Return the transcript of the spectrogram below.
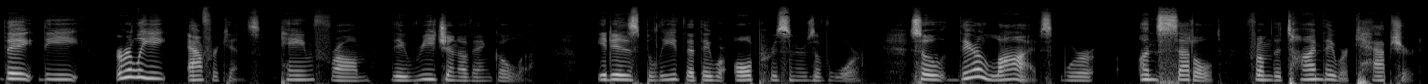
The, the early Africans came from the region of Angola. It is believed that they were all prisoners of war. So their lives were unsettled from the time they were captured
